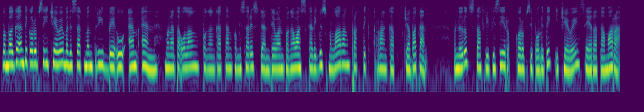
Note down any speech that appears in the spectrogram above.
Lembaga Anti Korupsi ICW mendesak Menteri BUMN menata ulang pengangkatan komisaris dan Dewan Pengawas sekaligus melarang praktik rangkap jabatan. Menurut staf divisi korupsi politik ICW, Sera Tamara,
